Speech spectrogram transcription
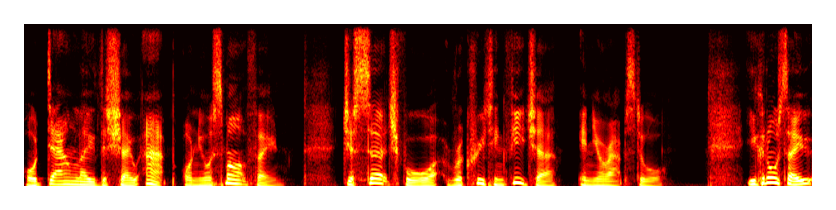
or download the show app on your smartphone. Just search for Recruiting Future in your App Store. You can also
